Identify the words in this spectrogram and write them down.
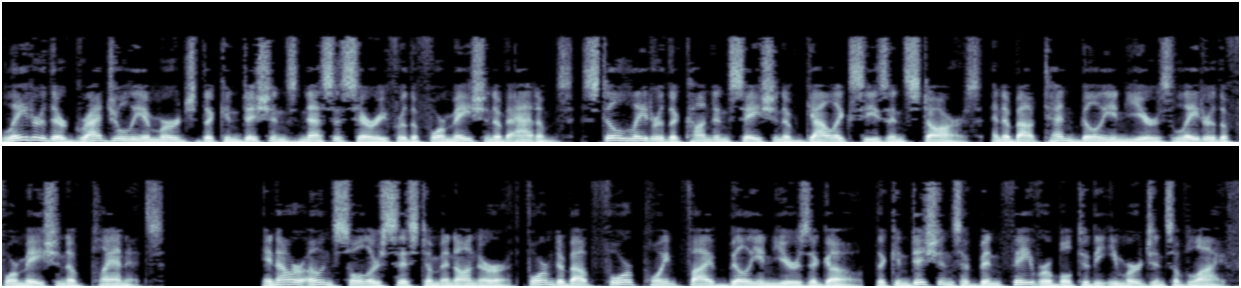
Later there gradually emerged the conditions necessary for the formation of atoms, still later the condensation of galaxies and stars, and about 10 billion years later the formation of planets. In our own solar system and on Earth formed about 4.5 billion years ago, the conditions have been favorable to the emergence of life.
